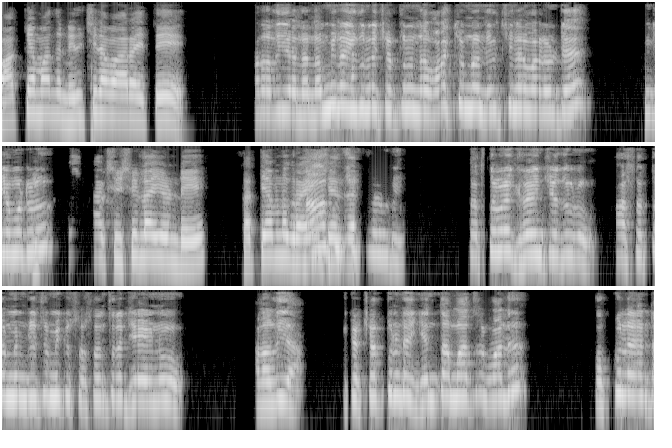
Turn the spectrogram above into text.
వాక్యమందు నిలిచిన వారైతే నమ్మిన ఇదిలో చెప్తున్నా నా వాక్యంలో నిలిచిన వాడు ఉంటే ఇంకేమంటాడు? నాకు శిష్యులై ఉండి సత్యమును నాకు గ్రహించేది సత్యమే గ్రహించేదురు. ఆ సత్యం ఏం చేసి? మీకు స్వతంత్ర చేయను అలా ఇక్కడ చెప్తుండే ఎంత మాత్రం వాళ్ళు ఒప్పులేంట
